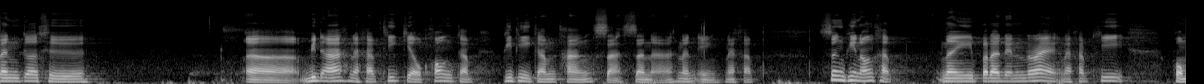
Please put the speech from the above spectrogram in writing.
นั่นก็คือ บิดานะครับที่เกี่ยวข้องกับพิธีกรรมทางศาสนานั่นเองนะครับ ซึ่งพี่น้องครับในประเด็นแรกนะครับที่ผม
